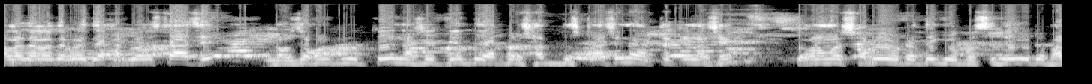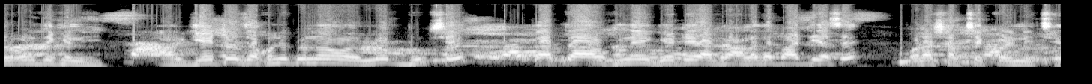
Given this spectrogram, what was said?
আলাদা আলাদা করে দেখার ব্যবস্থা আছে। যখন কোনো ট্রেন আসে ট্রেন তো একবার সাত দশটা আসে না, একটা ট্রেন আসে, তখন আমরা সবাই ওটাতে গিয়ে উপস্থিত হই, ওটা ভালো করে দেখে নিই। আর গেটে যখনই কোনো লোক ঢুকছে তো একটা ওখানে গেটে একটা আলাদা পার্টি আছে, ওরা সব চেক করে নিচ্ছে।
